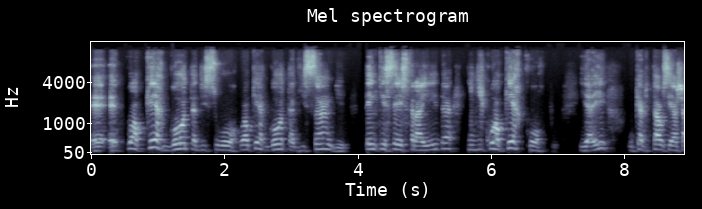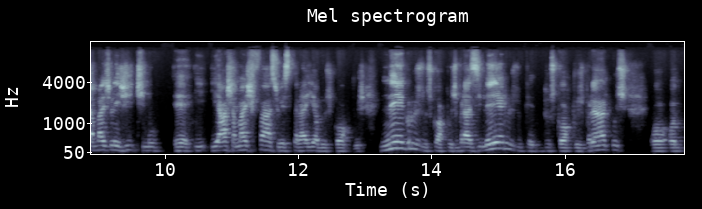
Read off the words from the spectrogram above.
É, é, qualquer gota de suor, qualquer gota de sangue tem que ser extraída e de qualquer corpo. E aí o capital se acha mais legítimo é, e, e, acha mais fácil extrair dos corpos negros, dos corpos brasileiros, do que dos corpos brancos, ou, ou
